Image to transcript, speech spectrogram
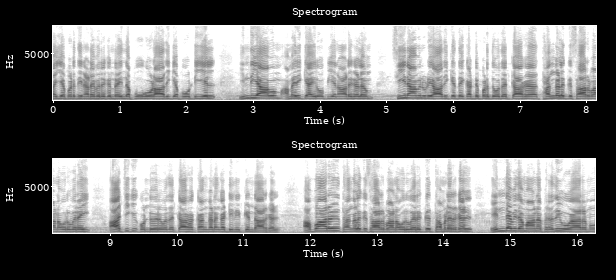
மையப்படுத்தி நடைபெறுகின்ற இந்த பூகோள ஆதிக்க போட்டியில் இந்தியாவும் அமெரிக்க ஐரோப்பிய நாடுகளும் சீனாவினுடைய ஆதிக்கத்தை கட்டுப்படுத்துவதற்காக தங்களுக்கு சார்பான ஒருவரை ஆட்சிக்கு கொண்டு வருவதற்காக கங்கணம் கட்டி நிற்கின்றார்கள். அவ்வாறு தங்களுக்கு சார்பான ஒருவருக்கு தமிழர்கள் எந்த விதமான பிரதி உகாரமோ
